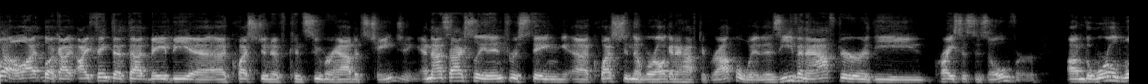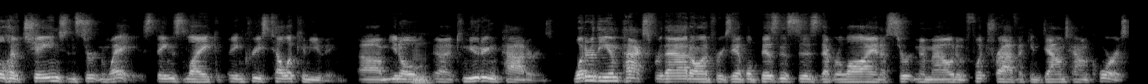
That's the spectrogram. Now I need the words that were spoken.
Well, I, look, I, I, think that that may be a, question of consumer habits changing, and that's actually an interesting uh, question that we're all going to have to grapple with. Is even after the crisis is over, um, the world will have changed in certain ways. Things like increased telecommuting, um, you know, mm. uh, commuting patterns, what are the impacts for that on for example businesses that rely on a certain amount of foot traffic in downtown cores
